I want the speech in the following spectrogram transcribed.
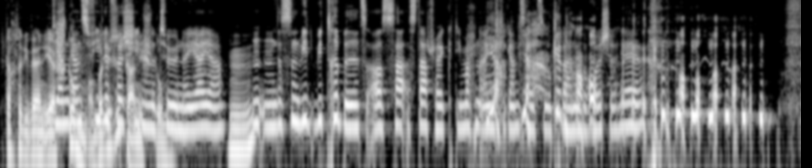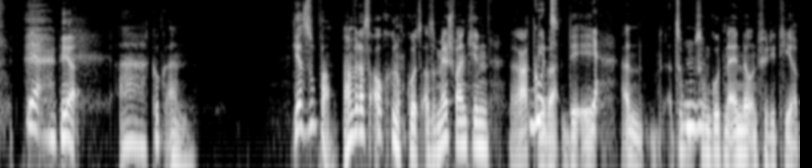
Ich dachte, die wären eher Die haben stumm, ganz aber viele die sind gar nicht verschiedene stumm. Töne, ja, ja. Mhm. Das sind wie, wie Tribbles aus Star Trek. Die machen eigentlich Ja, die ganze ja, Zeit so genau. kleine Geräusche. Ja, ja. ja. Ja. Ah, guck an. Ja, super. Dann haben wir das auch noch kurz. Also meerschweinchenratgeber.de Ja. An- zum, zum guten Ende und für die Tiere.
